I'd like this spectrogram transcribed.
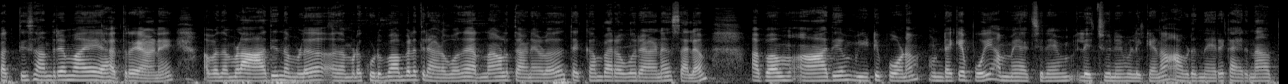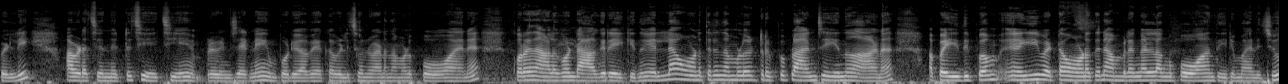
ഭക്തിസാന്ദ്രമായ യാത്രയാണ്. അപ്പോൾ നമ്മൾ ആദ്യം നമ്മൾ നമ്മുടെ കുടുംബാമ്പലത്തിലാണ് പോകുന്നത്. എറണാകുളത്താണ് ഉള്ളത്. തെക്കൻ പറവൂരാണ് സ്ഥലം. അപ്പം ആദ്യം വീട്ടിൽ പോകണം മുണ്ടയ്ക്ക് പോയി അമ്മയും അച്ഛനെയും ലച്ചുവിനെയും വിളിക്കണം. അവിടെ നേരെ കരുനാഗപ്പള്ളി അവിടെ ചെന്നിട്ട് ചേച്ചിയെയും പ്രവീൺ ചേട്ടനെയും പൊടിയാവയൊക്കെ വിളിച്ചുകൊണ്ട് വേണം നമ്മൾ പോകാൻ കുറേ നാൾ കൊണ്ട് ആഗ്രഹിക്കുന്നു. എല്ലാ ഓണത്തിനും നമ്മൾ ട്രിപ്പ് പ്ലാൻ ചെയ്യുന്നതാണ്. അപ്പോൾ ഇതിപ്പം ഈ വട്ടം ഓണത്തിന് അമ്പലങ്ങളിൽ അങ്ങ് പോകാൻ തീരുമാനിച്ചു.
